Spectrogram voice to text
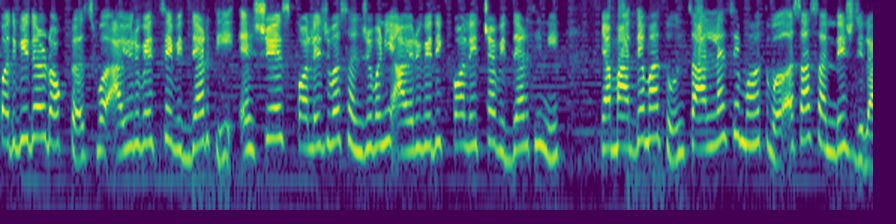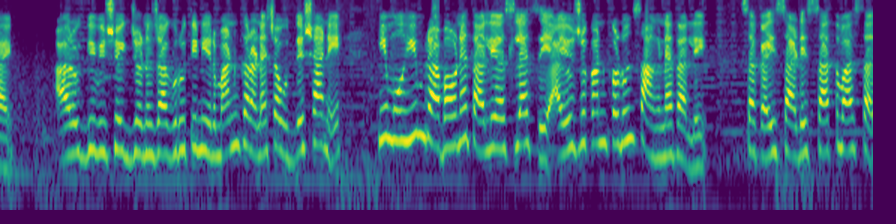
पदवीधर डॉक्टर्स व आयुर्वेदचे विद्यार्थी एस एस कॉलेज व संजीवनी आयुर्वेदिक कॉलेजच्या विद्यार्थ्यांनी या माध्यमातून चालण्याचे महत्त्व असा संदेश दिलाय. आरोग्यविषयक जनजागृती निर्माण करण्याच्या उद्देशाने ही मोहीम राबवण्यात आली असल्याचे आयोजकांकडून सांगण्यात आले. सकाळी साडेसात वाजता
